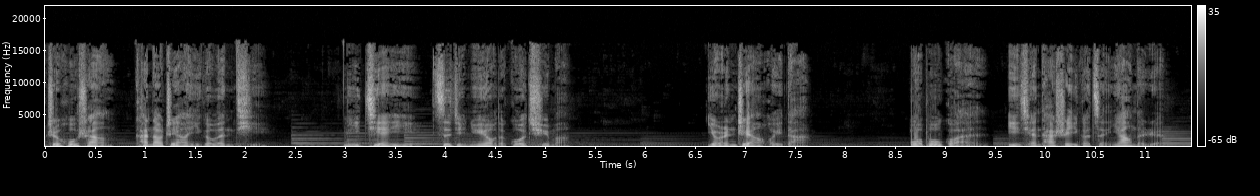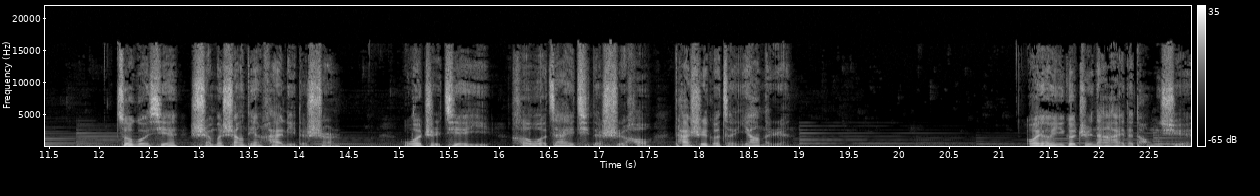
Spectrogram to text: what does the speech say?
知乎上看到这样一个问题：你介意自己女友的过去吗？有人这样回答：我不管以前她是一个怎样的人，做过些什么伤天害理的事儿，我只介意和我在一起的时候她是个怎样的人。我有一个直男癌的同学，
